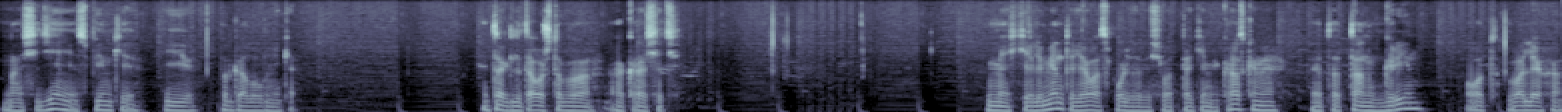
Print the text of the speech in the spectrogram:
на сиденье, спинке и подголовнике. Итак, для того, чтобы окрасить мягкие элементы, я воспользуюсь вот такими красками. Это Tank Green от Valeha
